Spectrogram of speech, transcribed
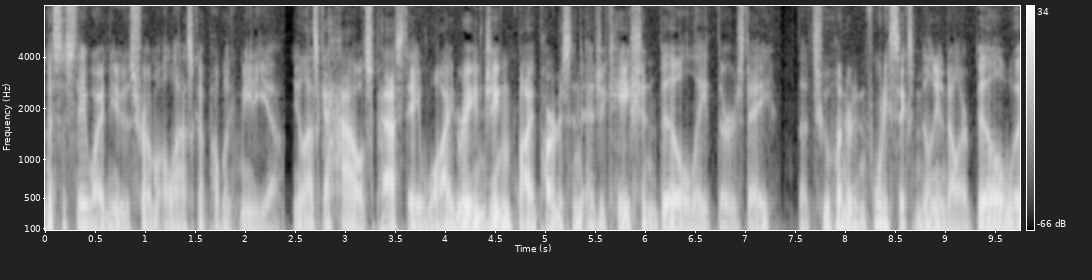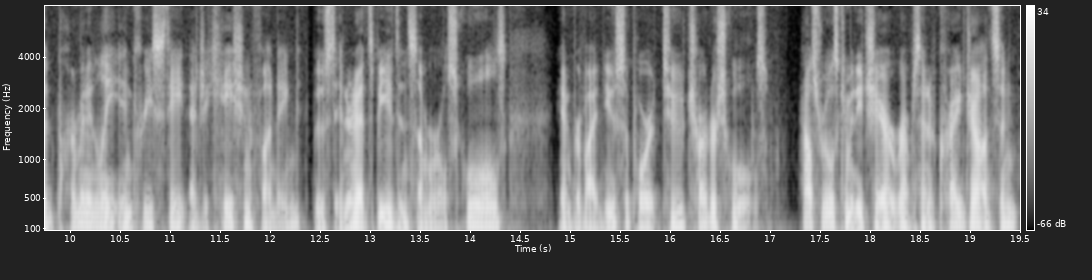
This is statewide news from Alaska Public Media. The Alaska House passed a wide ranging bipartisan education bill late Thursday. The $246 million bill would permanently increase state education funding, boost internet speeds in some rural schools, and provide new support to charter schools. House Rules Committee Chair Representative Craig Johnson,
